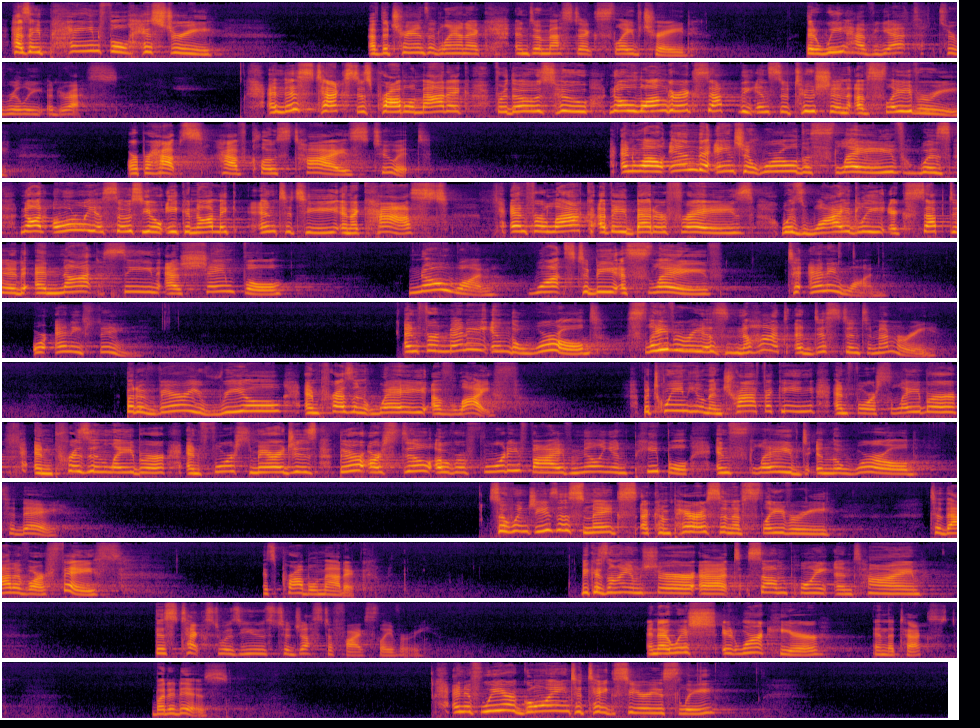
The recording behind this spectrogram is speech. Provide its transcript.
has a painful history of the transatlantic and domestic slave trade that we have yet to really address. And this text is problematic for those who no longer accept the institution of slavery or perhaps have close ties to it. And while in the ancient world, a slave was not only a socioeconomic entity and a caste, and for lack of a better phrase, was widely accepted and not seen as shameful no one wants to be a slave to anyone or anything. And for many in the world, slavery is not a distant memory, but a very real and present way of life. Between human trafficking and forced labor and prison labor and forced marriages, there are still over 45 million people enslaved in the world today. So when Jesus makes a comparison of slavery to that of our faith, it's problematic. Because I am sure at some point in time, this text was used to justify slavery. And I wish it weren't here in the text, but it is. And if we are going to take seriously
